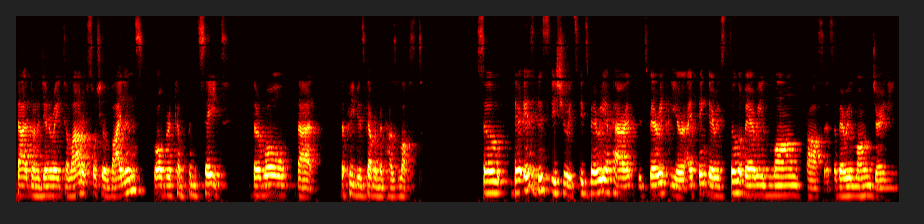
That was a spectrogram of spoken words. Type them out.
that's going to generate a lot of social violence to overcompensate the role that the previous government has lost so there is this issue. It's it's very apparent. It's very clear. I think there is still a very long process, a very long journey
